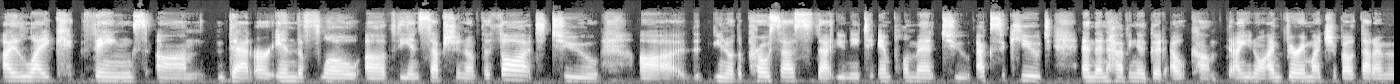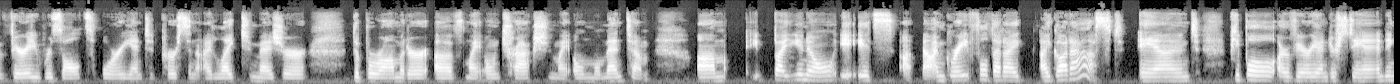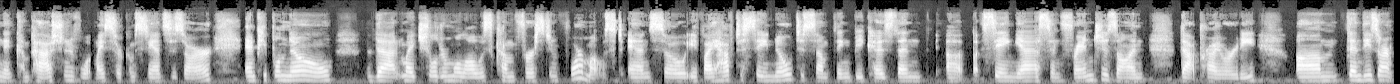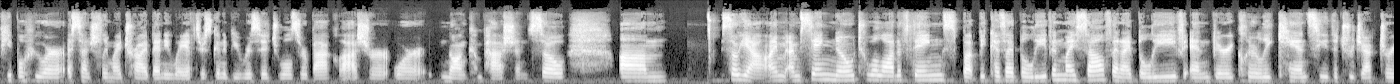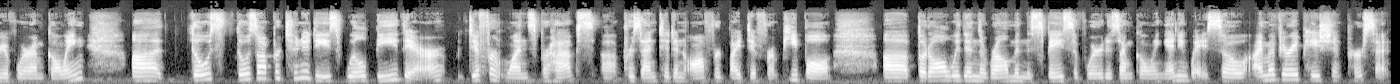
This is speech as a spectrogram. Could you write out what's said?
I like things um, that are in the flow of the inception of the thought to, uh, you know, the process that you need to implement to execute, and then having a good outcome. I, you know, I'm very much about that. I'm a very results oriented person. I like to measure the barometer of my own traction, my own momentum. Um, but you know it's i'm grateful that i i got asked and people are very understanding and compassionate of what my circumstances are and people know that my children will always come first and foremost. And so if i have to say no to something because then uh, saying yes infringes on that priority um, then these aren't people who are essentially my tribe anyway if there's going to be residuals or backlash or, or non-compassion. So um, so yeah, I'm I'm saying no to a lot of things, but because I believe in myself and I believe and very clearly can see the trajectory of where I'm going, uh, those those opportunities will be there different ones perhaps uh, presented and offered by different people uh, but all within the realm and the space of where it is i'm going anyway. So i'm a very patient person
